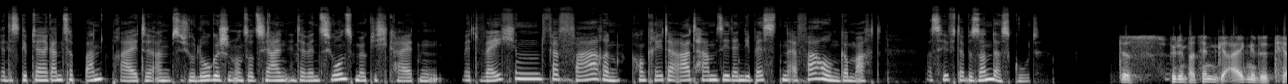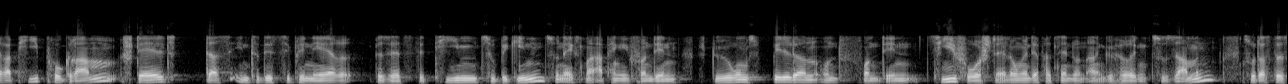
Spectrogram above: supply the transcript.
Denn es gibt ja eine ganze Bandbreite an psychologischen und sozialen Interventionsmöglichkeiten. Mit welchen Verfahren konkreter Art haben Sie denn die besten Erfahrungen gemacht? Was hilft da besonders gut? Das für den Patienten geeignete Therapieprogramm stellt das interdisziplinäre besetzte Team zu Beginn zunächst mal abhängig von den Störungsbildern und von den Zielvorstellungen der Patienten und Angehörigen zusammen, sodass das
